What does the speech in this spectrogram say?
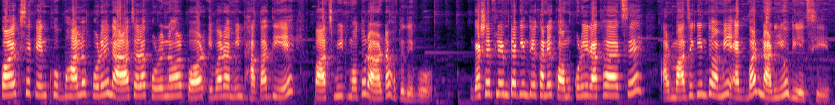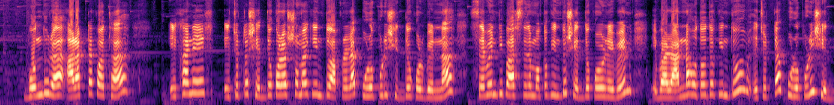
কয়েক সেকেন্ড খুব ভালো করে নাড়াচাড়া করে নেওয়ার পর এবার আমি ঢাকা দিয়ে পাঁচ মিনিট মতো রান্নাটা হতে দেব। গ্যাসের ফ্লেমটা কিন্তু এখানে কম করেই রাখা আছে, আর মাঝে কিন্তু আমি একবার নাড়িয়েও দিয়েছি। বন্ধুরা আর একটা কথা, এখানে এঁচোড়টা সেদ্ধ করার সময় কিন্তু আপনারা পুরোপুরি সিদ্ধ করবেন না সেভেন্টি পার্সেন্টের মতো কিন্তু সেদ্ধ করে নেবেন, এবার রান্না হতে হতে কিন্তু এঁচোড়টা পুরোপুরি সেদ্ধ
